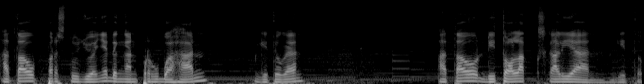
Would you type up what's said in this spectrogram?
atau persetujuannya dengan perubahan gitu kan atau ditolak sekalian gitu.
